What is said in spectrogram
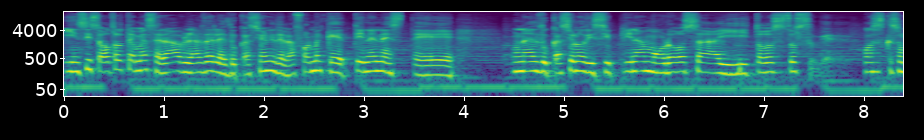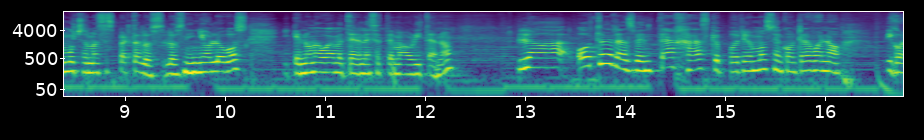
Insisto, otro tema será hablar de la educación y de la forma en que tienen este una educación o disciplina amorosa y todos estos eh, cosas que son mucho más expertas los, los niñólogos y que no me voy a meter en ese tema ahorita, ¿no? La otra de las ventajas que podríamos encontrar, bueno, digo,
